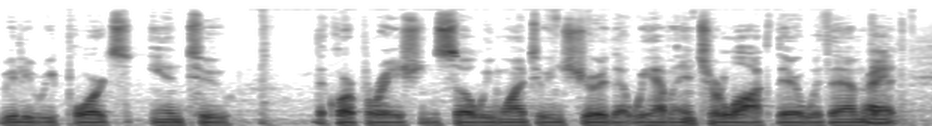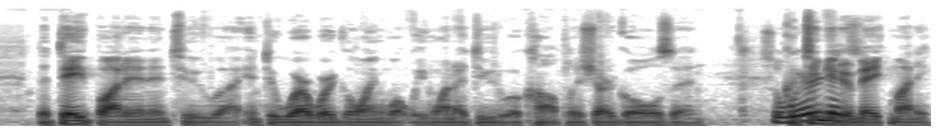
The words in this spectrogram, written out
really reports into the corporation. So we want to ensure that we have an interlock there with them right. that, that they've bought in into, uh, into where we're going, what we want to do to accomplish our goals, and so continue does, to make money.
